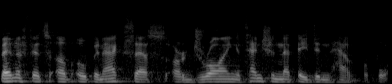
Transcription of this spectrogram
benefits of open access are drawing attention that they didn't have before.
